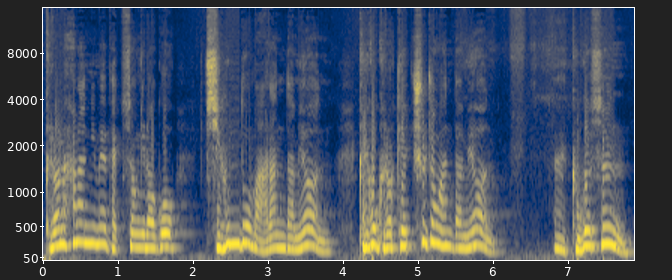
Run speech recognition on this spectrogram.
그런 하나님의 백성이라고 지금도 말한다면, 그리고 그렇게 추정한다면, 예, 그것은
